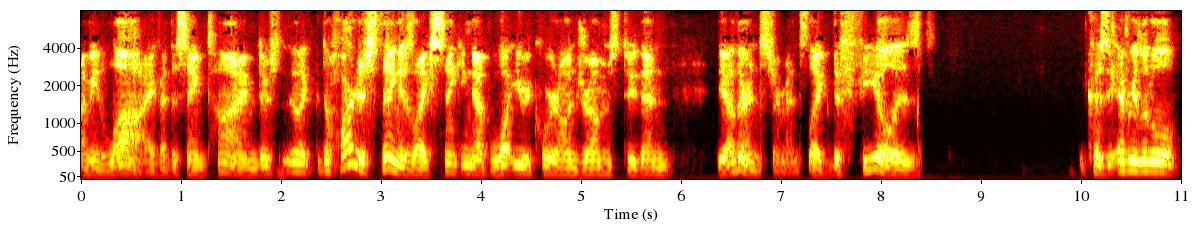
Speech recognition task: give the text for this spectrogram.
I mean, live at the same time, there's like the hardest thing is like syncing up what you record on drums to then the other instruments. Like the feel is because every little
